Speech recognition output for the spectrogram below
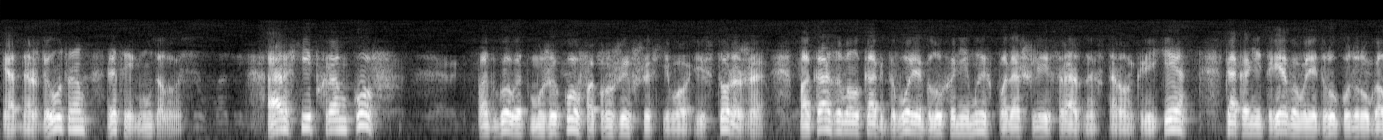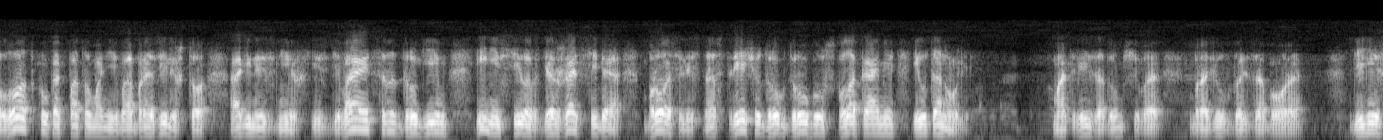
и однажды утром это ему удалось. Архип Хромков, под гогот мужиков, окруживших его и сторожа, показывал, как двое глухонемых подошли с разных сторон к реке, как они требовали друг у друга лодку, как потом они вообразили, что один из них издевается над другим, и не в силах сдержать себя, бросились навстречу друг другу с кулаками и утонули. Матвей задумчиво бродил вдоль забора. Денис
